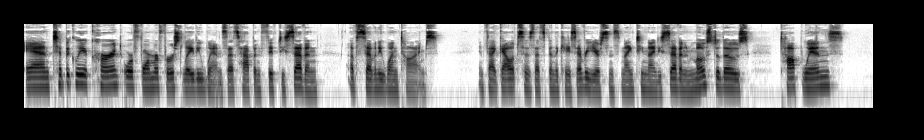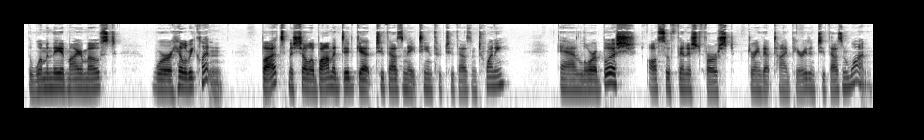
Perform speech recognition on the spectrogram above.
and typically a current or former First Lady wins. That's happened 57 of 71 times. In fact, Gallup says that's been the case every year since 1997, and most of those top wins, the woman they admire most, were Hillary Clinton but Michelle Obama did get 2018 through 2020, and Laura Bush also finished first during that time period in 2001.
